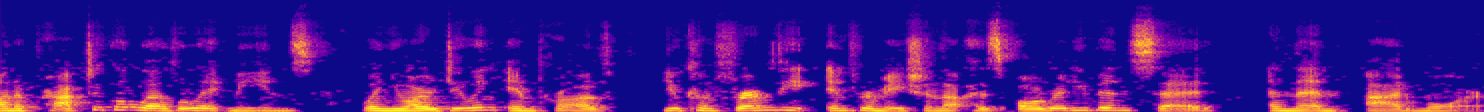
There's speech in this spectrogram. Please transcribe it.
On a practical level, it means when you are doing improv, you confirm the information that has already been said and then add more.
